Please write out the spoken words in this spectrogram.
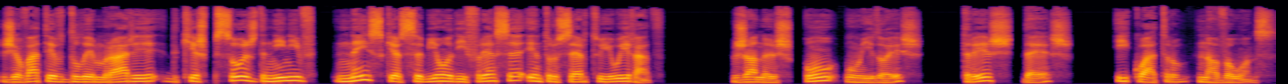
Jeová teve de lembrar de que as pessoas de Nínive nem sequer sabiam a diferença entre o certo e o errado. Jonas 1, 1 e 2, 3, 10 e 4, 9 a 11.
